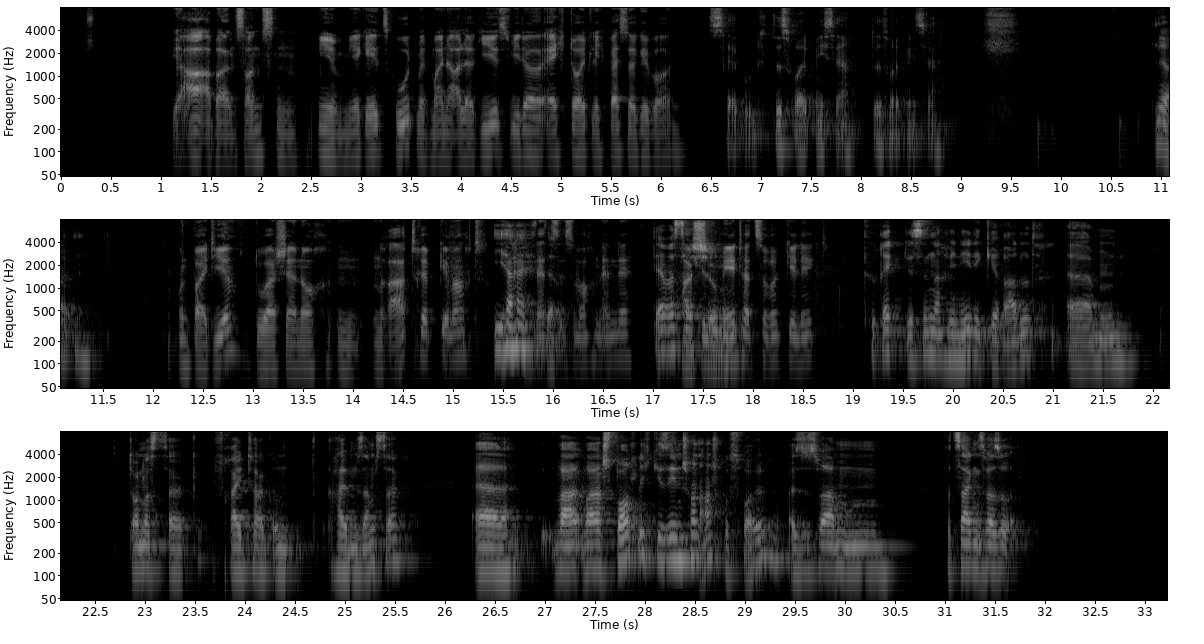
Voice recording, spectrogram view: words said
Ja, aber ansonsten, mir, mir geht's gut. Mit meiner Allergie ist wieder echt deutlich besser geworden. Sehr gut. Das freut mich sehr. Das freut mich sehr. Ja. Und bei dir? Du hast ja noch einen, einen Radtrip gemacht Ja, der, letztes Wochenende. der war Ein paar sehr schön. Kilometer zurückgelegt. Korrekt, wir sind nach Venedig geradelt. Ähm, Donnerstag, Freitag und halben Samstag. Äh, war, war sportlich gesehen schon anspruchsvoll. Also es war, ähm, ich würde sagen, es war so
